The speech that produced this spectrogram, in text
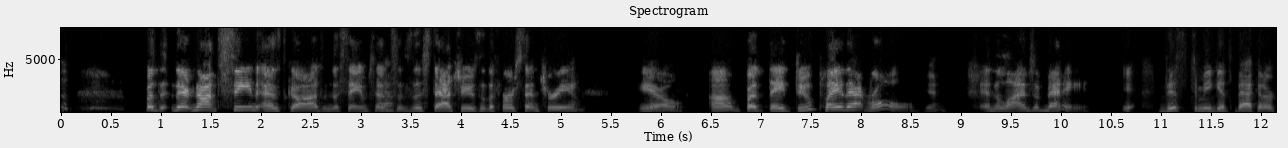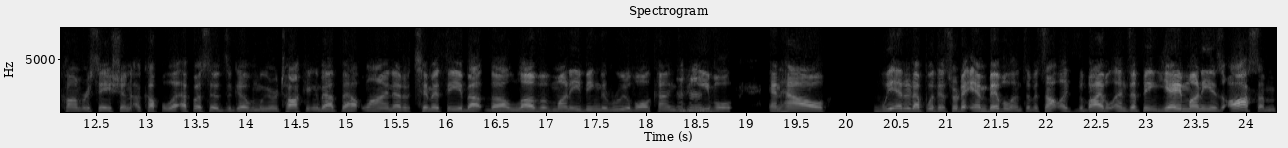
but they're not seen as gods in the same sense as the statues of the first century Yeah. you Yeah. know um but they do play that role Yeah. in the lives of many This to me gets back at our conversation a couple of episodes ago when we were talking about that line out of Timothy about the love of money being the root of all kinds Mhm. of evil and how we ended up with this sort of ambivalence of it's not like the Bible ends up being, yay, money is awesome,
